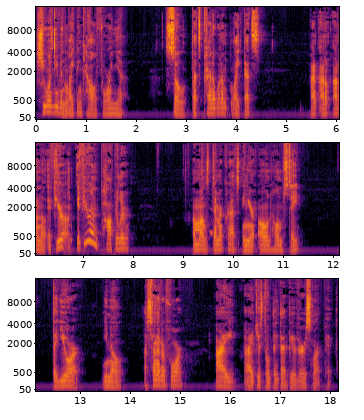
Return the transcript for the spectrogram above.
she wasn't even liked in California. So that's kind of what I'm like. That's, I, I don't, I don't know. If you're, if you're unpopular amongst Democrats in your own home state that you are, you know, a senator for, I, I just don't think that'd be a very smart pick.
